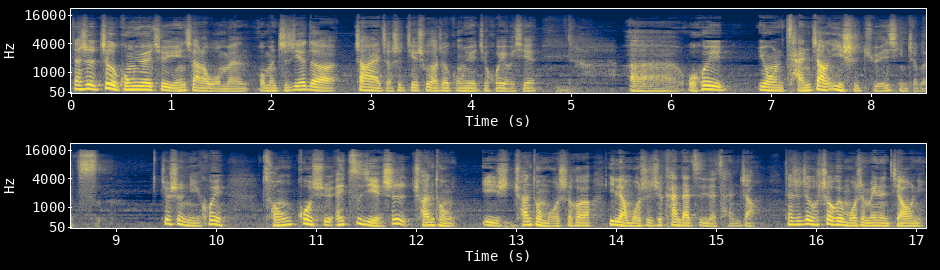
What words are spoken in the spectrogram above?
但是这个公约却影响了我们，我们直接的障碍者是接触到这个公约，就会有一些呃，我会用残障意识觉醒这个词，就是你会从过去哎自己也是传统意识传统模式和医疗模式去看待自己的残障，但是这个社会模式没人教你。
